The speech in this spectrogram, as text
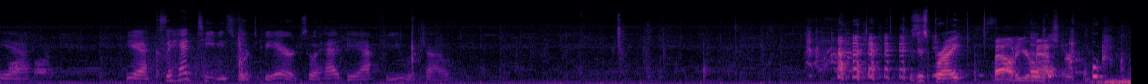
Yeah. Yeah, because they had TVs for it to be aired, so it had to be after you were a child. Is this bright? Bow to your master.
